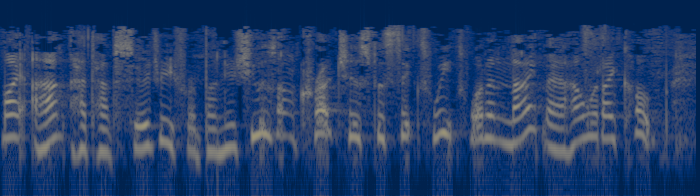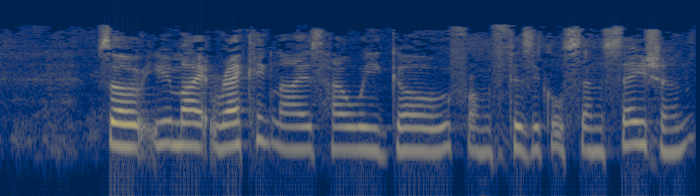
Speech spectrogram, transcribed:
My aunt had to have surgery for a bunion. She was on crutches for six weeks. What a nightmare. How would I cope? So you might recognize how we go from physical sensation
